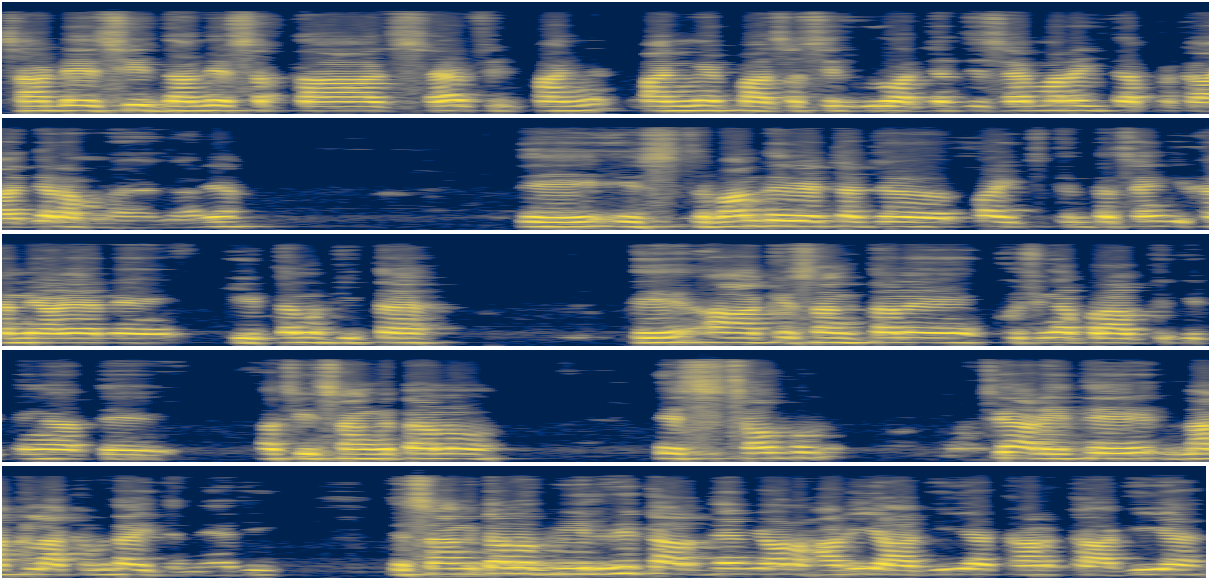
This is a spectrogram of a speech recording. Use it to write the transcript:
ਸਾਡੇ ਸ਼ਹੀਦਾਂ ਦੇ ਸਰਤਾਜ ਸਾਹਿਬ ਸ੍ਰੀ ਪੰਜਵੇਂ ਪਾਤਸ਼ਾਹ ਸ੍ਰੀ ਗੁਰੂ ਅਰਜਨ ਦੇਵ ਸਾਹਿਬ ਮਹਾਰਾਜ ਦਾ ਪ੍ਰਕਾਸ਼ ਦਿਹਾੜਾ ਮਨਾਇਆ ਜਾ ਰਿਹਾ। ਤੇ ਇਸ ਸਬੰਧ ਦੇ ਵਿੱਚ ਅੱਜ ਭਾਈ ਜਤਿੰਦਰ ਸਿੰਘ ਜੀ ਖੰਨੇ ਵਾਲਿਆਂ ਨੇ ਕੀਰਤਨ ਕੀਤਾ ਤੇ ਆ ਕੇ ਸੰਗਤਾਂ ਨੇ ਖੁਸ਼ੀਆਂ ਪ੍ਰਾਪਤ ਕੀਤੀਆਂ ਤੇ ਅਸੀਂ ਸੰਗਤਾਂ ਨੂੰ ਇਸ ਸਭ ਦਿਹਾੜੇ ਤੇ ਲੱਖ ਲੱਖ ਵਧਾਈ ਦਿੰਦੇ ਆ ਜੀ। ਤੇ ਸੰਗਤਾਂ ਨੂੰ ਅਪੀਲ ਵੀ ਕਰਦੇ ਆ ਵੀ ਹੁਣ ਹੜੀ ਆ ਗਈ ਆ, ਕਣਕ ਆ ਗਈ ਆ।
